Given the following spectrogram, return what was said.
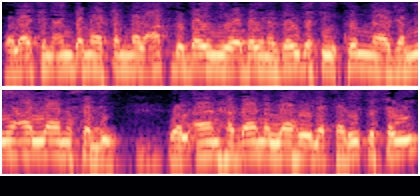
ولكن عندما تم العقد بيني وبين زوجتي كنا جميعا لا نصلي والآن هدانا الله إلى الطريق السوي.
